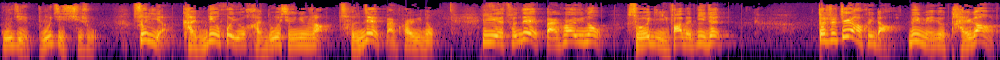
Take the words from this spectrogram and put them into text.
估计不计其数，所以啊，肯定会有很多行星上存在板块运动，也存在板块运动所引发的地震。但是这样回答未免就抬杠了。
